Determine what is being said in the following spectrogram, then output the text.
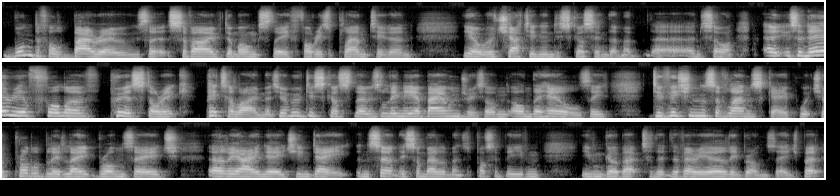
wonderful barrows that survived amongst the forest planting and you know, we were chatting and discussing them uh, and so on. Uh, it's an area full of prehistoric pit alignments. You know, we've discussed those linear boundaries on, on the hills, the divisions of landscape, which are probably late Bronze Age, early Iron Age in date, and certainly some elements, possibly even even go back to the, the very early Bronze Age. But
